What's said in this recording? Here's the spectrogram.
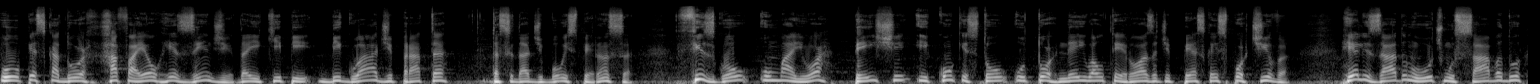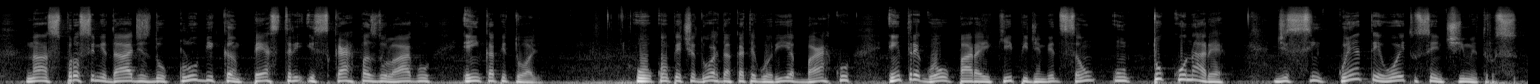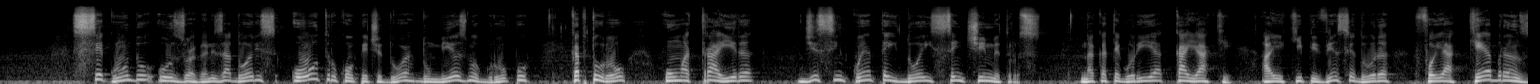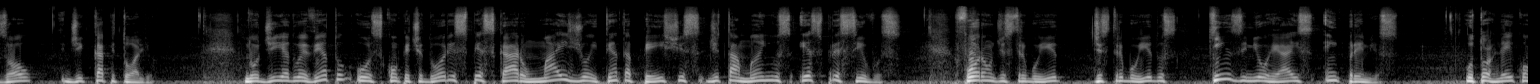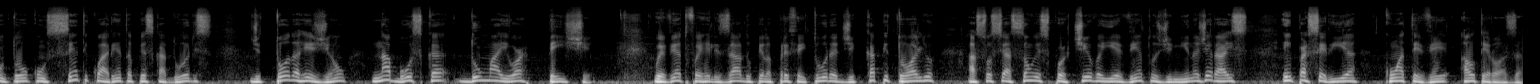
O pescador Rafael Rezende, da equipe Biguá de Prata, da cidade de Boa Esperança, fisgou o maior peixe e conquistou o torneio Alterosa de Pesca Esportiva, realizado no último sábado nas proximidades do Clube Campestre Escarpas do Lago, em Capitólio. O competidor da categoria Barco entregou para a equipe de medição um tucunaré de 58 centímetros. Segundo os organizadores, outro competidor do mesmo grupo capturou uma traíra de 52 centímetros. Na categoria caiaque, a equipe vencedora foi a Quebra-Anzol de Capitólio. No dia do evento, os competidores pescaram mais de 80 peixes de tamanhos expressivos. Foram distribuído, distribuídos 15 mil reais em prêmios. O torneio contou com 140 pescadores de toda a região na busca do maior peixe. O evento foi realizado pela Prefeitura de Capitólio, Associação Esportiva e Eventos de Minas Gerais, em parceria com a TV Alterosa.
